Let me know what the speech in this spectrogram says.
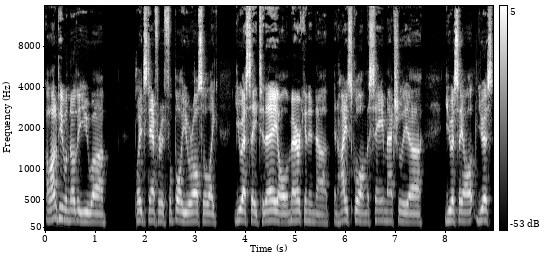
a lot of people know that you uh, played Stanford at football. You were also like USA Today All American in uh, in high school on the same actually uh, USA All US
